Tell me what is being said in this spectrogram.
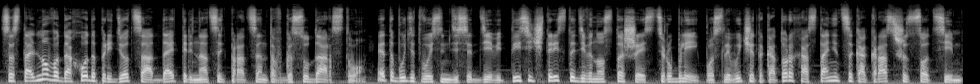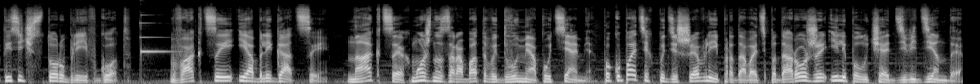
С остального дохода придется отдать 13% государству. Это будет 89 396 рублей, после вычета которых останется как раз 607 100 рублей в год в акции и облигации. На акциях можно зарабатывать двумя путями. Покупать их подешевле и продавать подороже или получать дивиденды.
